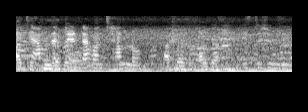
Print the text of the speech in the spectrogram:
আচ্ছা আমাদের ট্রেনটা এখন ছাড়লো। আসো আসো কালকে স্টেশন দিয়ে।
